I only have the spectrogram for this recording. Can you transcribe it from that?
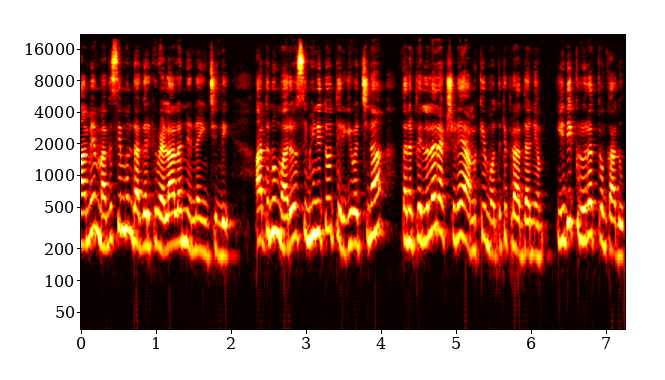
ఆమె మగసింహం దగ్గరికి వెళ్ళాలని నిర్ణయించింది. అతను మరో సింహినితో తిరిగి వచ్చినా తన పిల్లల రక్షణే ఆమెకి మొదటి ప్రాధాన్యం. ఇది క్రూరత్వం కాదు.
